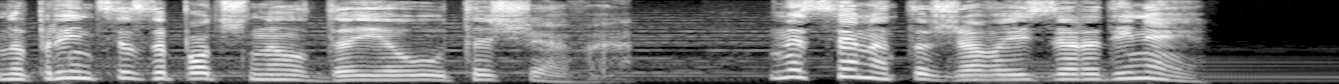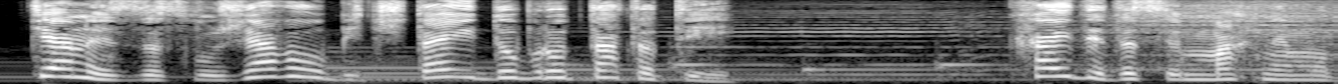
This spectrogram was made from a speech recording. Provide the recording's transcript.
но принца започнал да я утешава. Не се натъжава и заради нея. Тя не заслужава обичта и добротата ти. Хайде да се махнем от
